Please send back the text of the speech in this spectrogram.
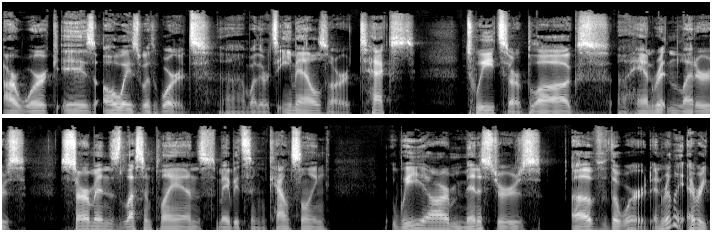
Our work is always with words, uh, whether it's emails or text tweets or blogs, uh, handwritten letters, sermons, lesson plans, maybe it's in counseling. We are ministers of the word. And really every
